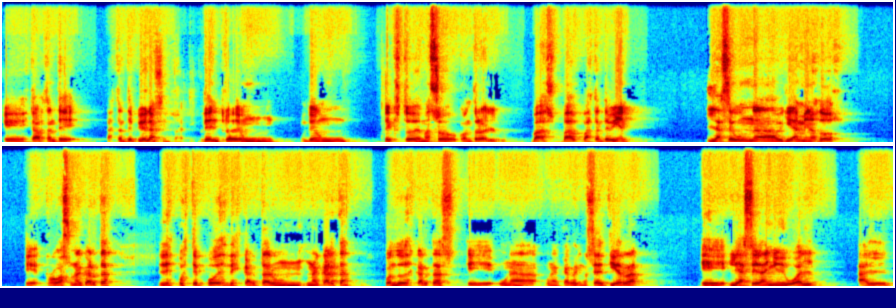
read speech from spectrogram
está bastante, bastante piola. Simpático. Dentro de un, de un texto de mazo control va, va bastante bien. La segunda habilidad, menos dos, eh, robas una carta, después te podés descartar un- una carta. Cuando descartas eh, una, una carta que no sea de tierra, eh, le hace daño igual al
